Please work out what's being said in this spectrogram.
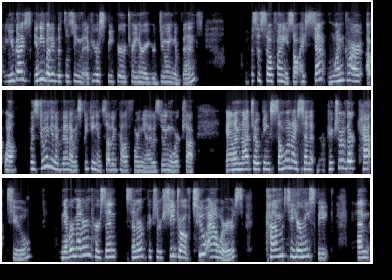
and you guys, anybody that's listening, that if you're a speaker or trainer or you're doing events, this is so funny. So I sent one card. Uh, well, I was doing an event. I was speaking in Southern California. I was doing a workshop, and I'm not joking. Someone I sent a picture of their cat to. Never met her in person. Sent her a picture. She drove two hours, come to hear me speak, and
